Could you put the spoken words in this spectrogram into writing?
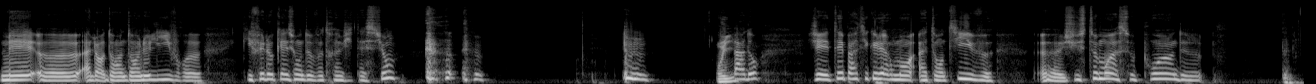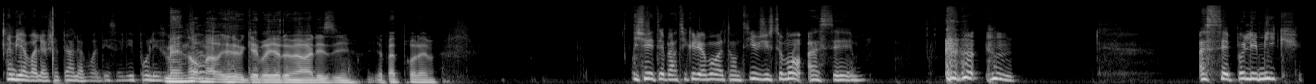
Mais, euh, alors, dans, dans, le livre qui fait l'occasion de votre invitation, oui. pardon, j'ai été particulièrement attentive, justement, à ce point de. Eh bien, voilà, je perds la voix, désolée pour les Mais non, Marie, Gabrielle Demer, allez-y, il n'y a pas de problème j'ai été particulièrement attentive justement à ces, à ces polémiques.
